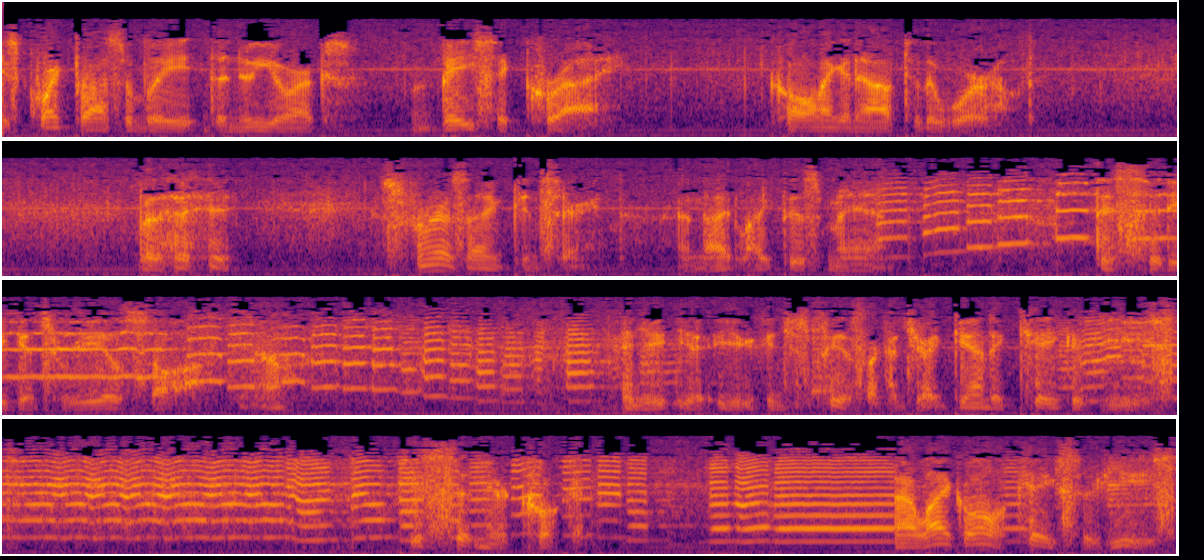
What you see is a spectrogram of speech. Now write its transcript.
is quite possibly the New York's basic cry, calling it out to the world. But as far as I'm concerned, a night like this, man, this city gets real soft, you know? And you, you, you can just feel it's like a gigantic cake of yeast. Just sitting there cooking. Now, like all cakes of yeast,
